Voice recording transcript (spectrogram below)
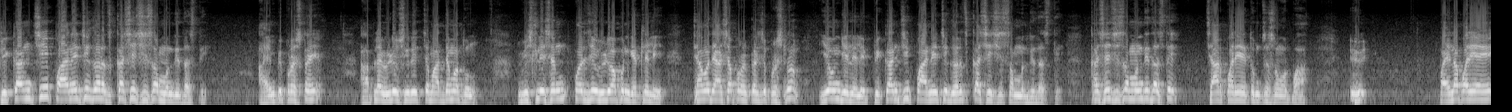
पिकांची पाण्याची गरज कशाशी संबंधित असते? आय एम पी प्रश्न आहे. आपल्या व्हिडिओ सिरीजच्या माध्यमातून विश्लेषणपर जे व्हिडिओ आपण घेतलेले त्यामध्ये अशा प्रकारचे प्रश्न येऊन गेलेले. पिकांची पाण्याची गरज कशाशी संबंधित असते? कशाशी संबंधित असते? चार पर्याय तुमच्यासमोर पहा. पहिला पर्याय आहे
